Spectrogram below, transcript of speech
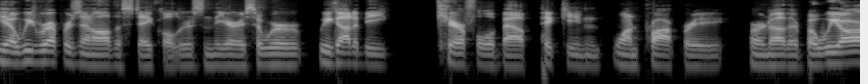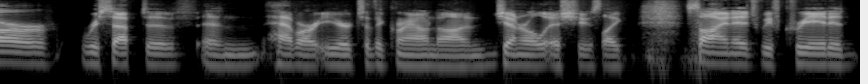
you know, we represent all the stakeholders in the area, so we're we got to be careful about picking one property or another. But we are receptive and have our ear to the ground on general issues like signage. We've created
